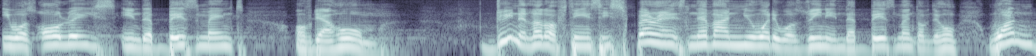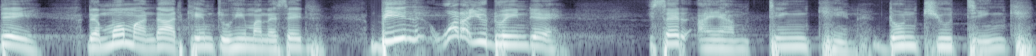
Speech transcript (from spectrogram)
he was always in the basement of their home doing a lot of things. His parents never knew what he was doing in the basement of the home. One day, the mom and dad came to him and they said, Bill, what are you doing there? He said, I am thinking. Don't you think?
